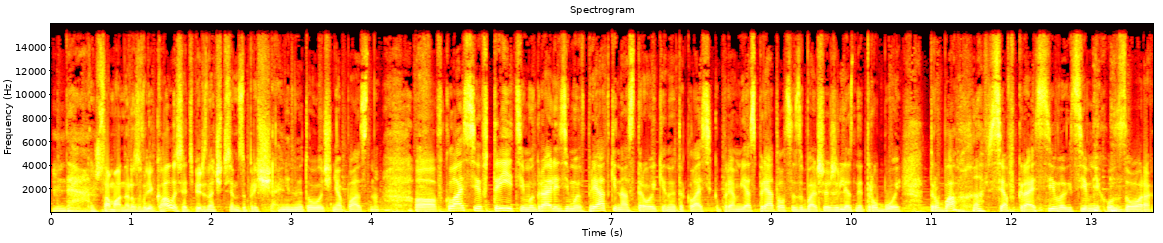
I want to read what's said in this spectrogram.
Да. Конечно, сама она развлекалась, а теперь, значит, всем запрещает. Не, ну это очень опасно. А, В классе в третьем играли зимой в прятки на стройке. Ну это классика прям. Я спрятался за большой железной трубой. Труба была вся в красивых зимних узорах.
